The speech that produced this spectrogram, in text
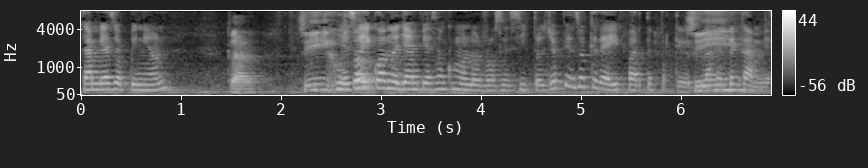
cambias de opinión. Claro. Sí, y Y es justo... ahí cuando ya empiezan como los rocecitos. Yo pienso que de ahí parte porque Sí. la gente cambia.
